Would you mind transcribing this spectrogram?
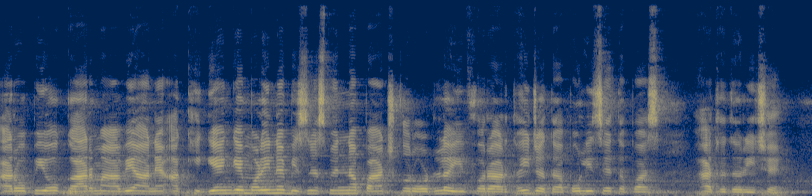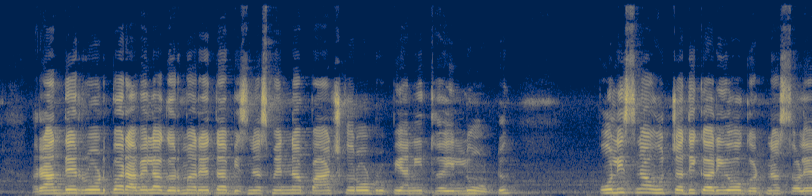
આરોપીઓ કારમાં આવ્યા અને આખી ગેંગે મળીને બિઝનેસમેનના પાંચ કરોડ લઈ ફરાર થઈ જતા પોલીસે તપાસ હાથ ધરી છે. રાંદેર રોડ પર આવેલા ઘરમાં રહેતા બિઝનેસમેનના પાંચ કરોડ રૂપિયાની થઈ લૂંટ. પોલીસના ઉચ્ચ અધિકારીઓ ઘટના સ્થળે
